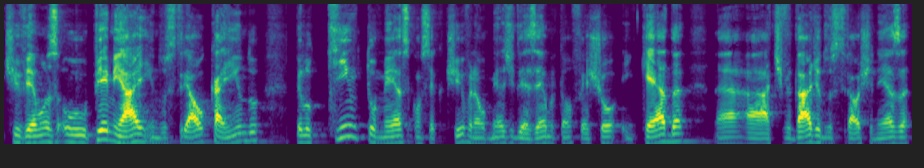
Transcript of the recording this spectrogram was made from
tivemos o PMI industrial caindo pelo quinto mês consecutivo, né, o mês de dezembro, então fechou em queda, né, a atividade industrial chinesa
